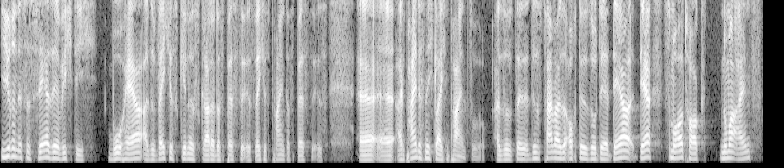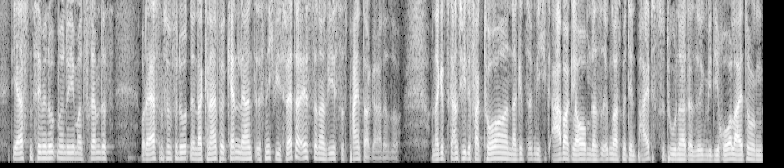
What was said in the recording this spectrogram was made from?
Iren ist es sehr, sehr wichtig, woher, also welches Guinness gerade das Beste ist, welches Pint das Beste ist. Äh, äh, ein Pint ist nicht gleich ein Pint. So. Also das ist teilweise auch der, so der, der, der Smalltalk, Nummer eins, die ersten zehn Minuten, wenn du jemand Fremdes oder ersten fünf Minuten in der Kneipe kennenlernst, ist nicht, wie es Wetter ist, sondern wie ist das Pint da gerade so. Und da gibt's ganz viele Faktoren, da gibt's irgendwie Aberglauben, dass es irgendwas mit den Pipes zu tun hat, also irgendwie die Rohrleitung,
